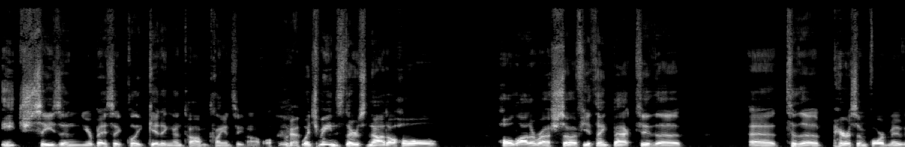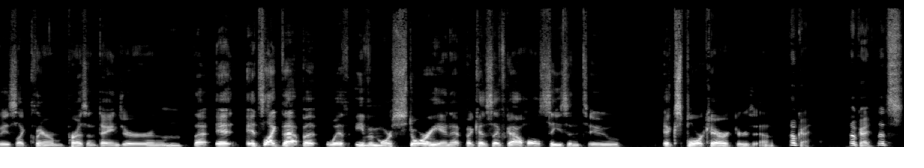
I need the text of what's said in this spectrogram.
each season you're basically getting a Tom Clancy novel, Okay. which means there's not a whole whole lot of rush. So if you think back to the uh, to the Harrison Ford movies like Clear and Present Danger and Mhm. that it it's like that, but with even more story in it because they've got a whole season to explore characters in. Okay. Okay. That's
